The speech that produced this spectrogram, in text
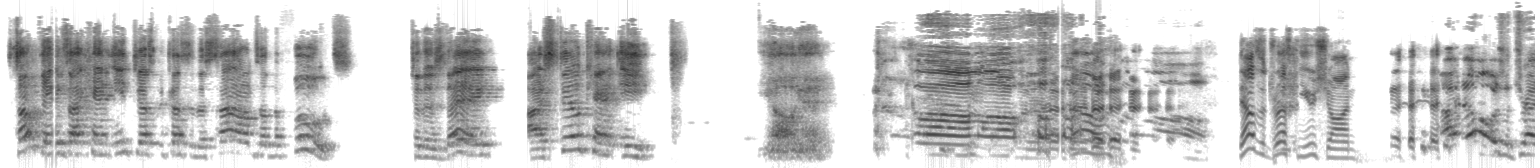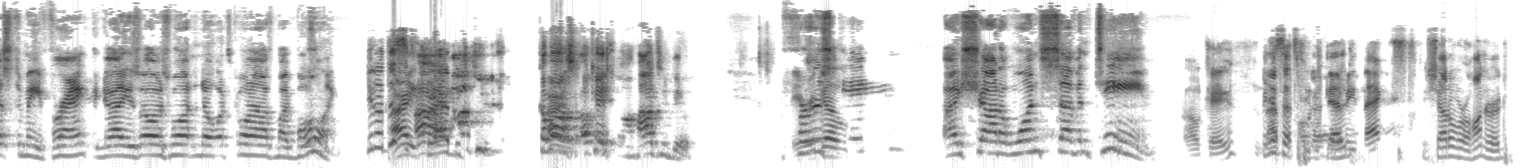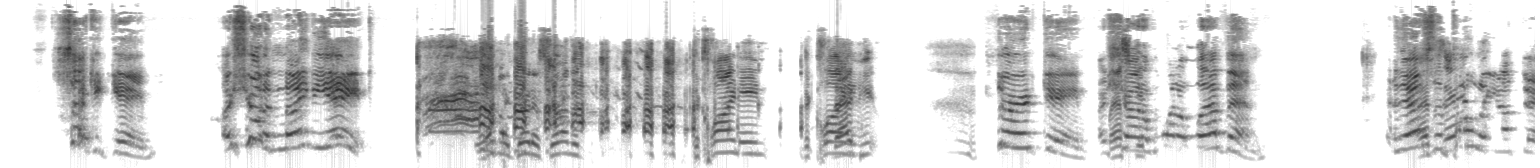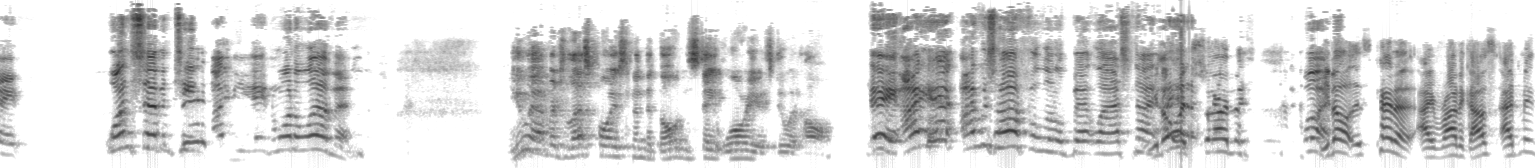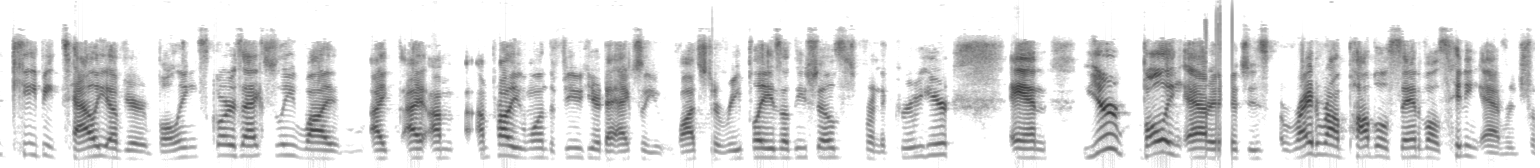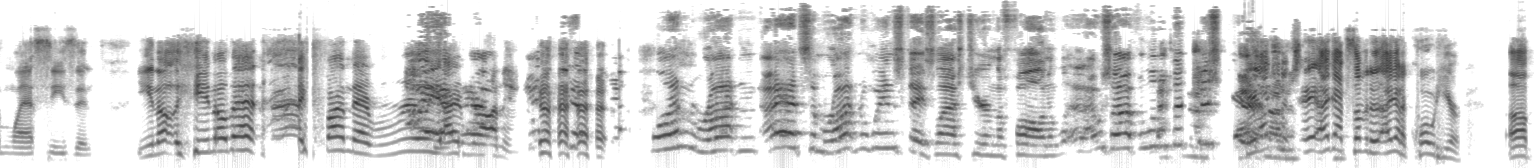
Some things I can't eat just because of the sounds of the foods. To this day, I still can't eat yogurt. Oh. That was addressed to you, Sean. I know it was addressed to me, Frank, the guy who's always wanting to know what's going on with my bowling. You know, this All is right, All right, bad. you do? Come on. Okay, Sean, how'd you do? First game, I shot a 117. Okay. I guess that's Not pretty Gabby good. next. You shot over 100. Second game, I shot a 98. oh my goodness, you're on the declining, declining. Third game, I Last shot game- a 111. And that's, That's the bowling update. 117, 98, and 111. You average less points than the Golden State Warriors do at home. Hey, I had I was off a little bit last night. You know what, Sean? what? You know, it's kind of ironic. I was, I've been keeping tally of your bowling scores actually. While I, I, I'm, I'm probably one of the few here that actually watch the replays of these shows from the crew here, and your bowling average is right around Pablo Sandoval's hitting average from last season. You know, you know that. I find that really I- ironic. one rotten. I had some rotten Wednesdays last year in the fall, and I was off a little bit this Hey, year. I, got, hey, I got something. To, I got a quote here. Uh,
